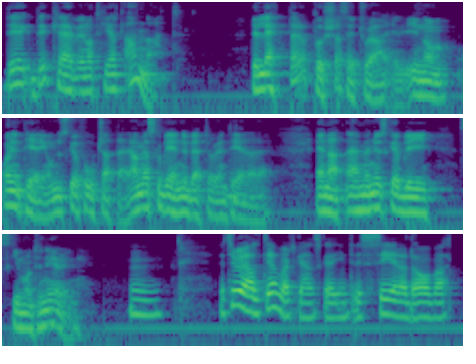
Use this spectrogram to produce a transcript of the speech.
det, det kräver något helt annat. Det är lättare att pusha sig, tror jag, inom orientering, om du ska fortsätta där. Ja, men jag ska bli ännu bättre orienterare. Än att, nej men nu ska jag bli ski. Mm. Jag tror jag alltid har varit ganska intresserad av att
